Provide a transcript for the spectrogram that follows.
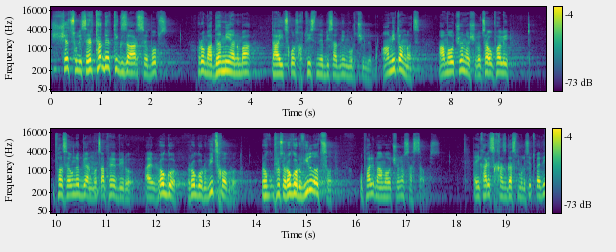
შეცვლის ერთადერთი გზა არსებობს, რომ ადამიანმა დაიწყოს ღვთისნებისადმი მორჩილება. ამიტომაც ამაოჩვენოში, როცა უფალი უფალს ეუნებიან მოწაფეები, რომ აი როგორ როგორ ვიცხოვროთ, უბრალოდ როგორ ვილოცოთ, უფალი ამაოჩვენოს სასწაულის. და იქ არის ხაზგასმული სიტყვები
